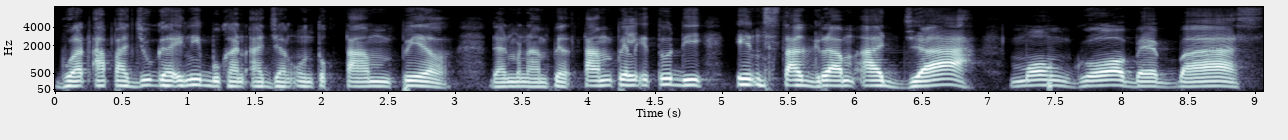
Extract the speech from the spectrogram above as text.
buat apa juga ini bukan ajang untuk tampil dan menampil. Tampil itu di Instagram aja. Monggo bebas.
